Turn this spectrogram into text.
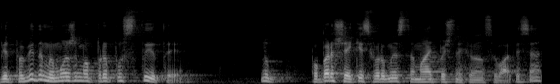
Відповідно, ми можемо припустити. Ну, по-перше, якісь виробництва мають почне фінансуватися.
